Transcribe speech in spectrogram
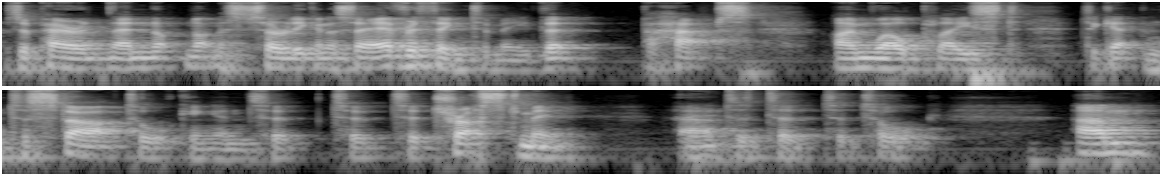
as a parent they're not, not necessarily going to say everything to me, that perhaps I'm well placed to get them to start talking and to, to, to trust me uh, to, to, to talk. Um,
